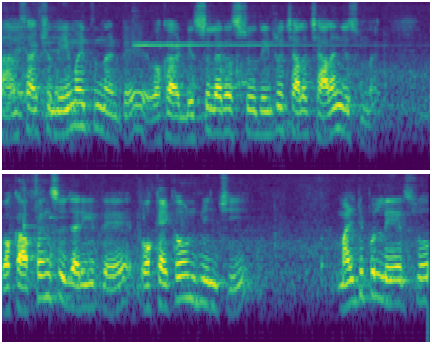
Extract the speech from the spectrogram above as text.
ట్రాన్సాక్షన్ ఏమవుతుందంటే ఒక డిజిటల్ అరెస్ట్ దీంట్లో చాలా ఛాలెంజెస్ ఉన్నాయి. ఒక అఫెన్స్ జరిగితే ఒక అకౌంట్ నుంచి మల్టిపుల్ లేయర్స్లో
